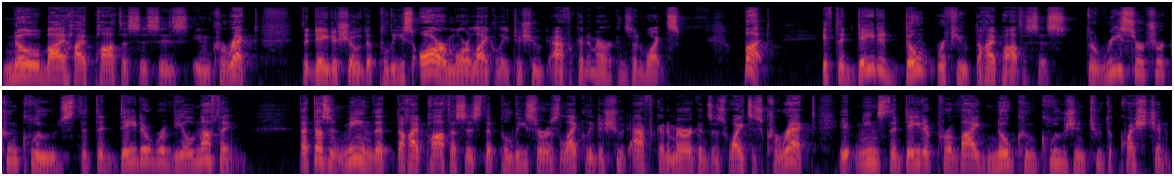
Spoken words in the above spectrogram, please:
no, my hypothesis is incorrect. The data show that police are more likely to shoot African Americans than whites. But if the data don't refute the hypothesis, the researcher concludes that the data reveal nothing. That doesn't mean that the hypothesis that police are as likely to shoot African Americans as whites is correct. It means the data provide no conclusion to the question.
